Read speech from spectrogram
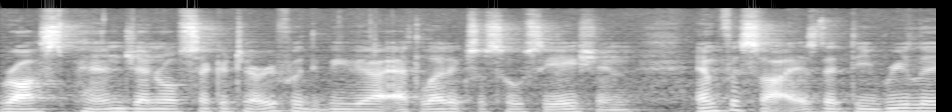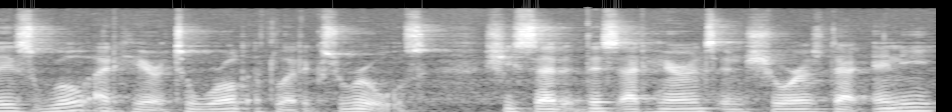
Ross Penn, General Secretary for the BVI Athletics Association, emphasized that the relays will adhere to World Athletics rules. She said this adherence ensures that any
